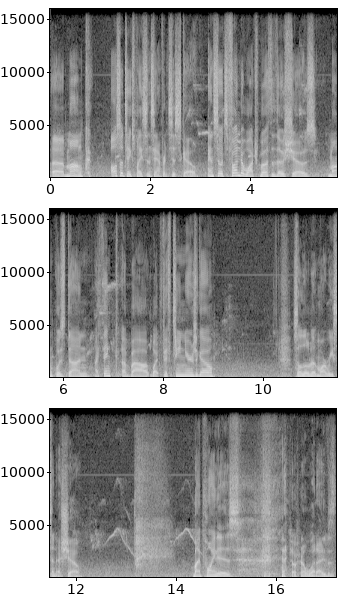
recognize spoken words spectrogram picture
uh, Monk, also takes place in San Francisco. And so it's fun to watch both of those shows. Monk was done, I think, about, what, 15 years ago? So a little bit more recent a show. My point is, I don't know what I was.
